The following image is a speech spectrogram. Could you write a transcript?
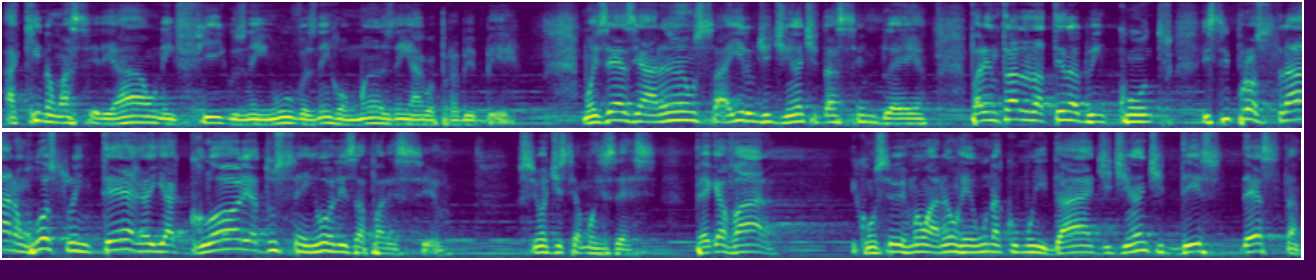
Aqui não há cereal, nem figos, nem uvas, nem romãs, nem água para beber. Moisés e Arão saíram de diante da assembleia para a entrada da tenda do encontro e se prostraram, rosto em terra, e a glória do Senhor lhes apareceu. O Senhor disse a Moisés: Pegue a vara e com seu irmão Arão reúna a comunidade diante desta,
